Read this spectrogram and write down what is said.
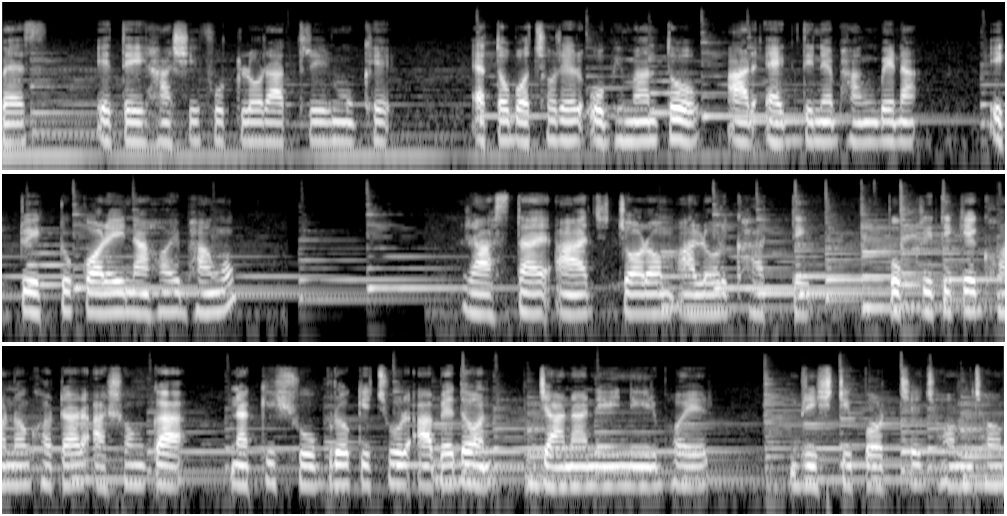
ব্যাস, এতেই হাসি ফুটল রাত্রির মুখে। এত বছরের অভিমান তো আর একদিনে ভাঙবে না, একটু একটু করেই না হয় ভাঙুক। রাস্তায় আজ চরম আলোর ঘাটতি। প্রকৃতিকে ঘন ঘটার আশঙ্কা, নাকি শুভ্র কিছুর আবেদন, জানা নেই নির্ভয়ের। বৃষ্টি পড়ছে ঝমঝম।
